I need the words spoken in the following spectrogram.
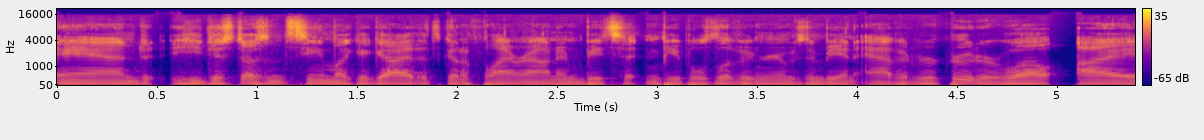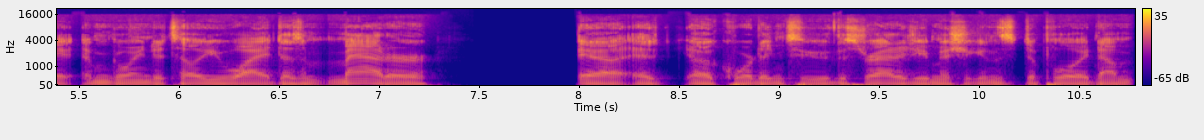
and he just doesn't seem like a guy that's going to fly around and be sitting in people's living rooms and be an avid recruiter. Well, I am going to tell you why it doesn't matter uh, according to the strategy Michigan's deployed. Now,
